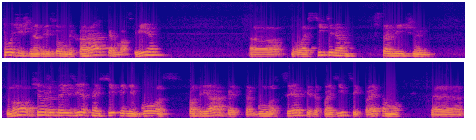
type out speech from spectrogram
точечный адресованный характер в Москве, э, властителям столичным, но все же до известной степени голос патриарха, это голос церкви, это позиции, поэтому э,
